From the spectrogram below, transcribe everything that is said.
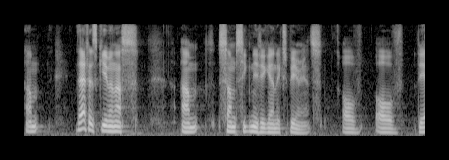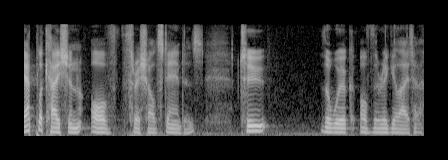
Um, that has given us um, some significant experience of, of the application of threshold standards to the work of the regulator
